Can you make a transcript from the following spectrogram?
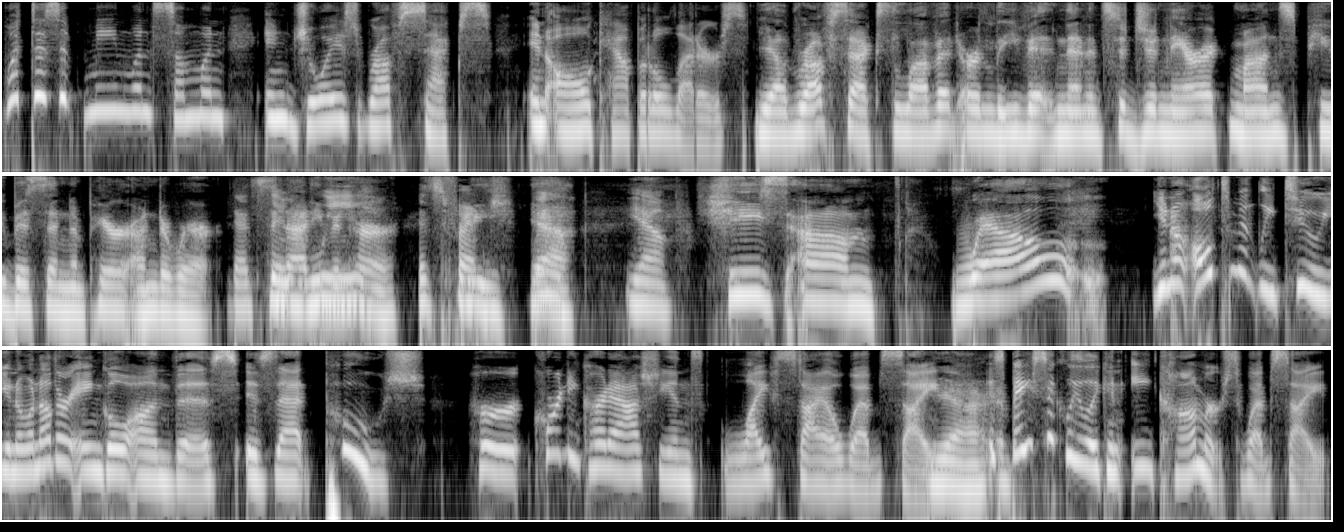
What does it mean when someone enjoys rough sex in all capital letters? Yeah, rough sex, love it or leave it, and then it's a generic mons pubis and a pair of underwear. That's It's the not even her. It's French. We. Yeah. Yeah. she's um. Well, You know, ultimately, too, you know, another angle on this is that Poosh, her Kourtney Kardashian's lifestyle website, Yeah. is basically like an e commerce website.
